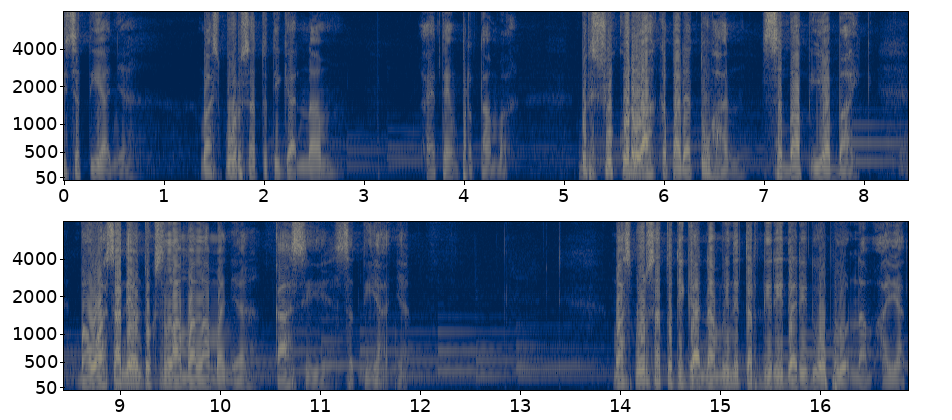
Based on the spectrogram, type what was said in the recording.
setianya. Mazmur 136 ayat yang pertama. Bersyukurlah kepada Tuhan sebab ia baik. Bahwasannya untuk selama-lamanya kasih setianya. Mazmur 136 ini terdiri dari 26 ayat.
